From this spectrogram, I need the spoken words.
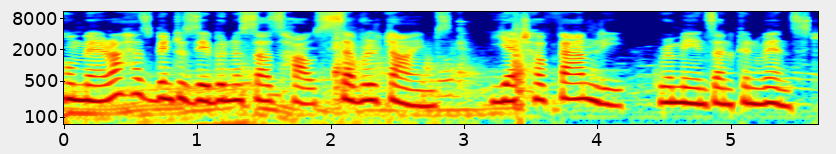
Humaira has been to Zebunusa's house several times, yet her family remains unconvinced.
